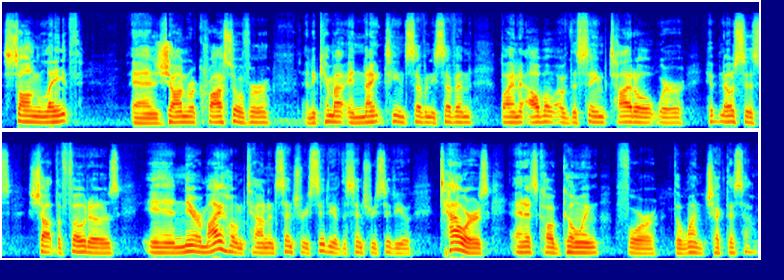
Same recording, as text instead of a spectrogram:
song length and genre crossover. And it came out in 1977 by an album of the same title where Hipgnosis shot the photos in near my hometown in Century City of the Century City Towers, and it's called Going for the One. Check this out.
